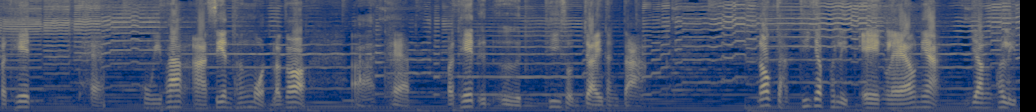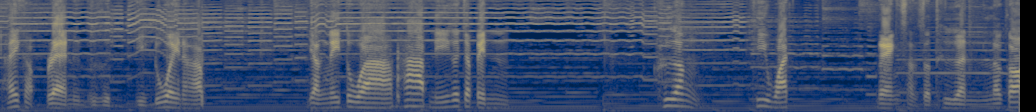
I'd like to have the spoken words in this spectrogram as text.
ประเทศแถบภูมิภาคอาเซียนทั้งหมด แล้วก็แถบประเทศอื่น ๆ ที่สนใจต่างๆ นอกจากที่จะผลิตเองแล้วเนี่ยยังผลิตให้กับแบรนด์อื่น ๆ อีกด้วยนะครับ อย่างในตัวภาพนี้ก็จะเป็นเครื่องที่วัดแรงสั่นสะเทือน แล้วก็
